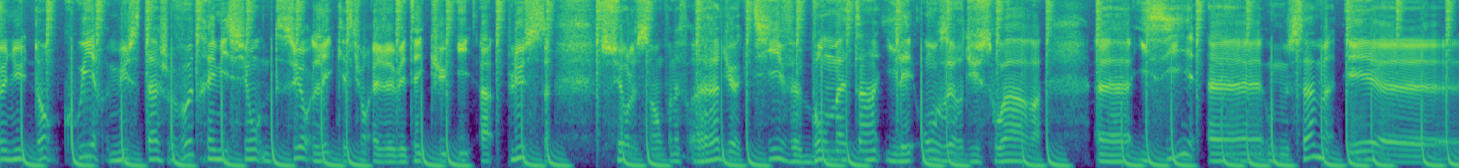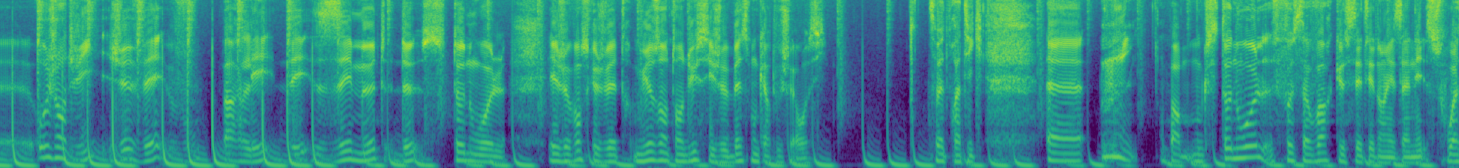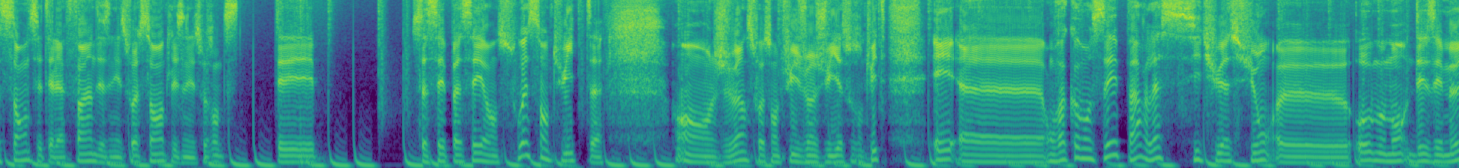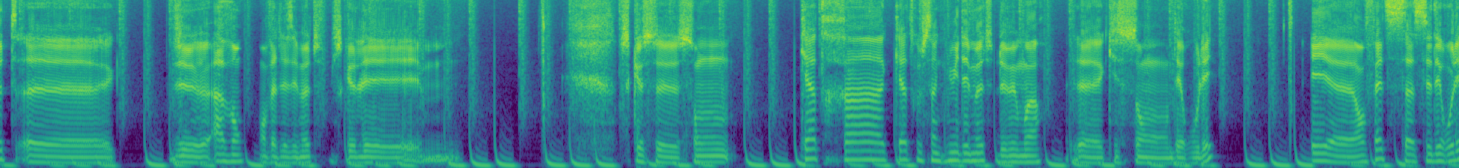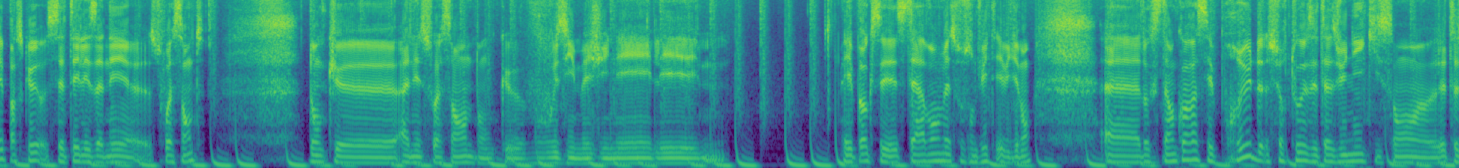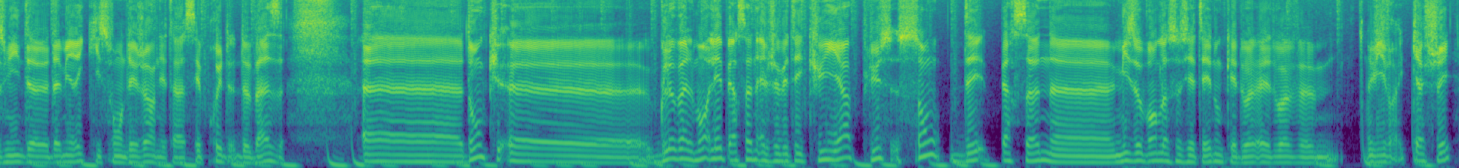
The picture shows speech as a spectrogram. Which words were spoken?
bienvenue dans Queer Mustache, votre émission sur les questions LGBTQIA+, sur le 100.9 Radioactive. Bon matin, il est 11h du soir, euh, ici euh, où nous sommes, et euh, aujourd'hui, je vais vous parler des émeutes de Stonewall. Et je pense que je vais être mieux entendu si je baisse mon cartoucheur aussi. Ça va être pratique. Euh, pardon, donc Stonewall, faut savoir que c'était dans les années 60, c'était la fin des années 60. Les années 60, c'était ça s'est passé en 68, en juin 68, juin, juillet 68. Et euh, on va commencer par la situation euh, au moment des émeutes, euh, de, avant en fait les émeutes, parce que les, parce que ce sont 4 à 4 ou 5 nuits d'émeutes de mémoire euh, qui se sont déroulées. Et euh, en fait, ça s'est déroulé parce que c'était les années euh, 60. Donc, euh, années 60, donc euh, vous imaginez les. L'époque, c'était avant mai 68, évidemment. Euh, donc, c'était encore assez prude, surtout aux États-Unis, qui sont euh, États-Unis d'Amérique, qui sont déjà un État assez prude de base. Euh, donc, globalement, les personnes LGBTQIA+ sont des personnes mises au banc de la société, donc elles doivent, vivre cachées.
